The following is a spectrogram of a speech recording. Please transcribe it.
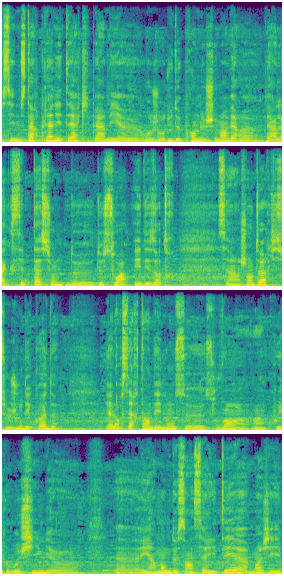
c'est une star planétaire qui permet euh, aujourd'hui de prendre le chemin vers, euh, l'acceptation de, soi et des autres. C'est un chanteur qui se joue des codes. Et alors certains dénoncent euh, souvent un, un queer-washing euh, euh, et un manque de sincérité. Euh, moi j'ai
